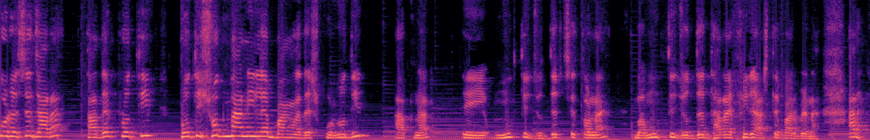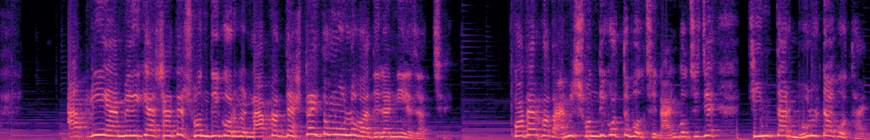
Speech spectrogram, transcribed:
করেছে যারা, তাদের প্রতি প্রতিশোধ না নিলে বাংলাদেশ কোনোদিন আপনার এই মুক্তিযুদ্ধের চেতনায় বা মুক্তিযুদ্ধের ধারায় ফিরে আসতে পারবে না। আর আপনি আমেরিকার সাথে সন্ধি করবেন না আপনার দেশটাই তো মৌলবাদীরা নিয়ে যাচ্ছে। কথার কথা আমি সন্ধি করতে বলছি না আমি বলছি যে চিন্তার ভুলটা কোথায়?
